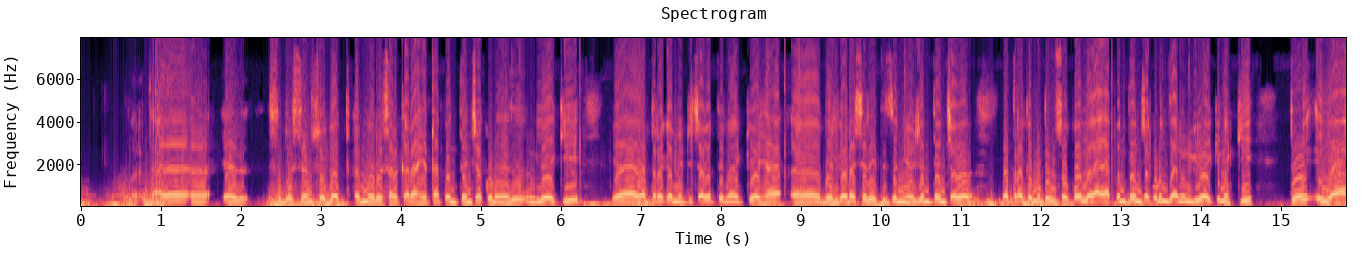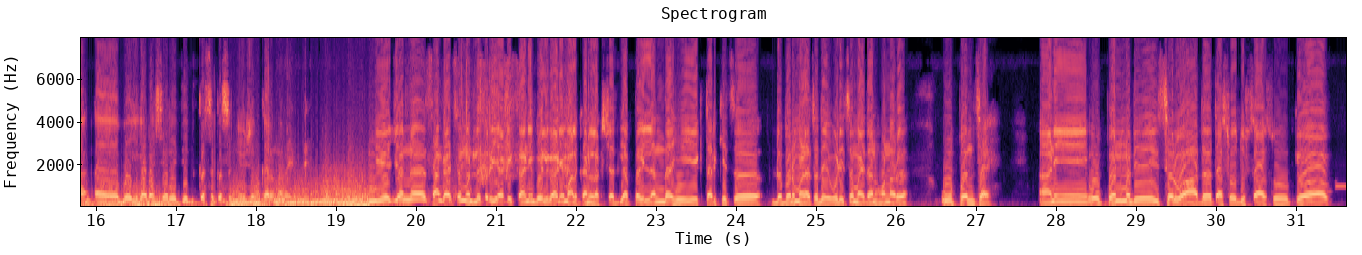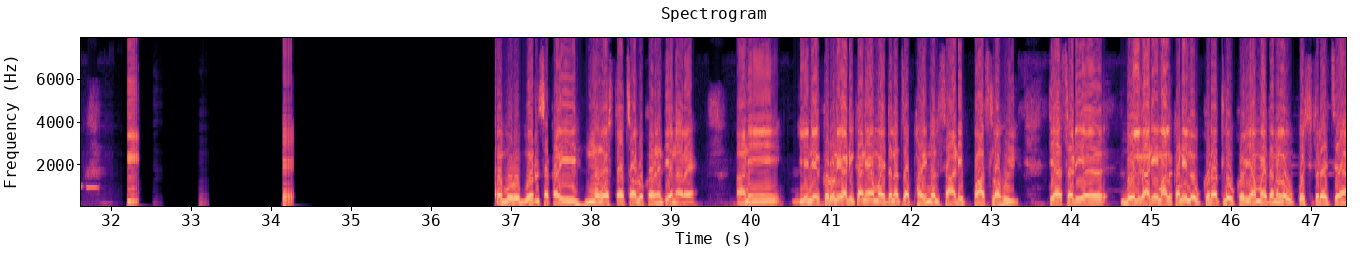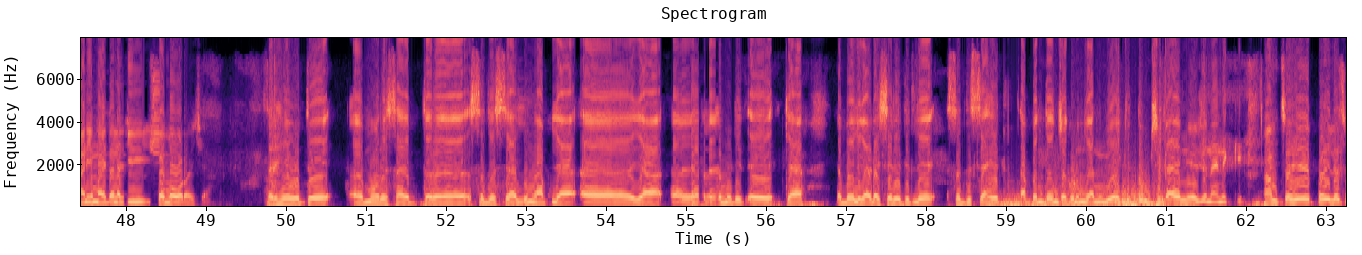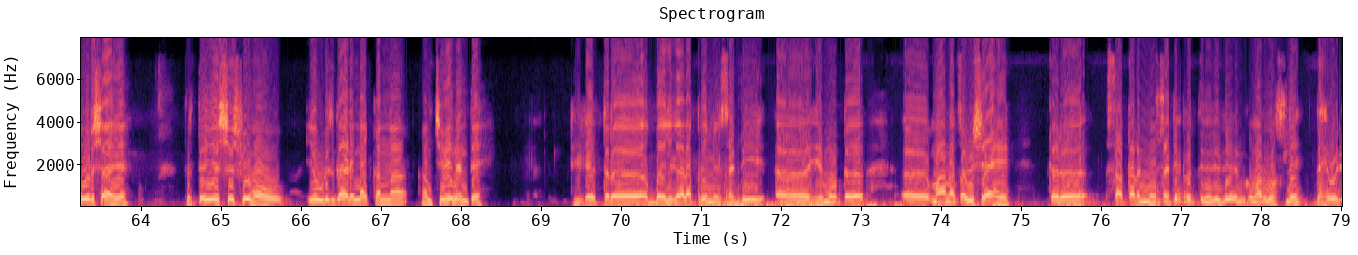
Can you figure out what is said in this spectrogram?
सदस्यांसोबत मोरे सरकार आहेत. आपण त्यांच्याकडून आहे की या यात्रा कमिटीच्या वतीनं किंवा ह्या बैलगाडा शर्यतीचं नियोजन त्यांच्यावर यात्रा कमिटीने सोपवलं आहे. आपण त्यांच्याकडून जाणून घेऊया की नक्की ते या बैलगाडा शर्यतीत कसं कसं नियोजन करणार आहेत ते. नियोजन सांगायचं म्हटलं तर या ठिकाणी बैलगाडी मालकांना लक्षात घ्या. पहिल्यांदा ही एक तारखेचं डबरमळ्याचं देवडीचं मैदान होणार ओपनचं आहे. आणि ओपनमध्ये सर्व आदत असो दुसरा असो किंवा बरोबर सकाळी नऊ वाजता चालू करण्यात येणार आहे. आणि जेणेकरून या ठिकाणी या मैदानाचा फायनल साडेपाच ला होईल. त्यासाठी बैलगाडी मालकाने लवकरात लवकर या मैदानाला उपस्थित राहायचं आहे आणि मैदानाची शोभा वाढवायची तर हे होते मोरे साहेब तर सदस्य अजून आपल्या या कमिटीत त्या बैलगाड्या शर्यतीतले सदस्य आहेत. आपण त्यांच्याकडून जाणून घेऊया की तुमची काय नियोजन आहे नक्की? आमचं हे पहिलंच वर्ष आहे. तर ते यशस्वी व्हावं एवढीच गाडी मालकांना आमची विनंती आहे. ठीक आहे तर बैलगाडा प्रेमींसाठी हे मोठं मानाचा विषय आहे. तर सातारा साठी प्रतिनिधी देवेंद्र कुमार भोसले दहिवडी.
